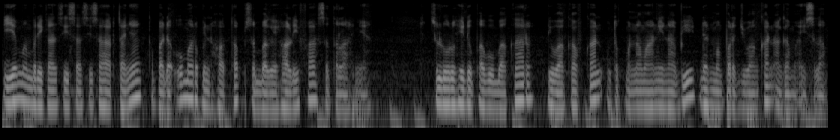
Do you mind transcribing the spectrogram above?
ia memberikan sisa-sisa hartanya kepada Umar bin Khattab sebagai khalifah setelahnya. Seluruh hidup Abu Bakar diwakafkan untuk menemani Nabi dan memperjuangkan agama Islam.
